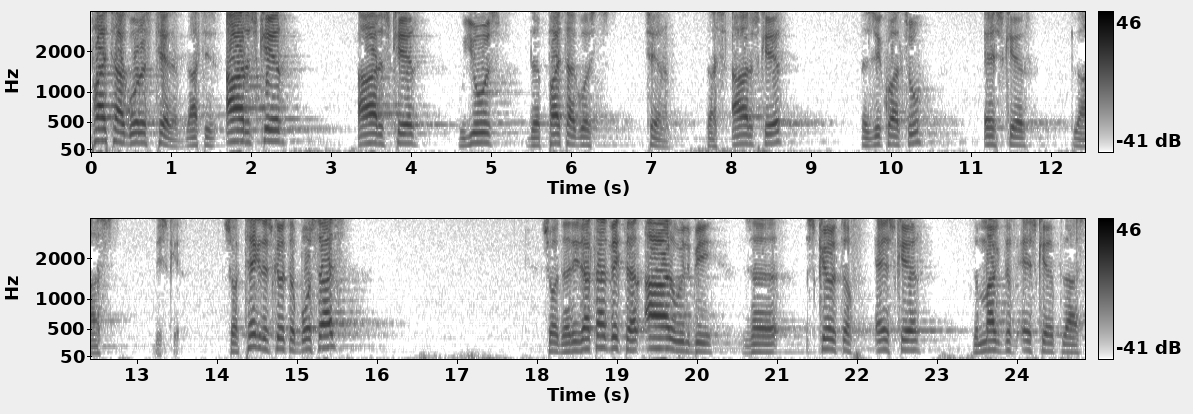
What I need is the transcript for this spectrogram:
Pythagoras theorem. That is R square, R square. We use the Pythagoras theorem. That's R square is equal to A square plus B square. So take the square root of both sides. So the resultant vector R will be the square root of A square, the magnitude of A square plus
